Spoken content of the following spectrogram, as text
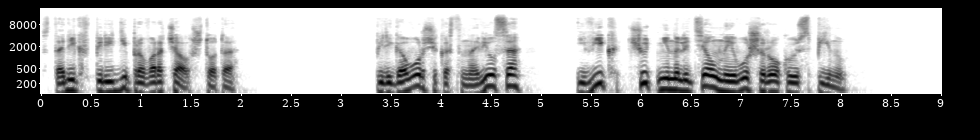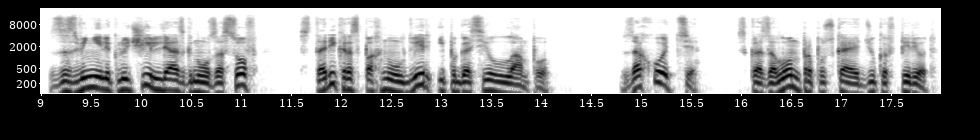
Старик впереди проворчал что-то. Переговорщик остановился, и Вик чуть не налетел на его широкую спину. Зазвенели ключи, лязгнул засов, старик распахнул дверь и погасил лампу. «Заходьте», — сказал он, пропуская Дюка вперед.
